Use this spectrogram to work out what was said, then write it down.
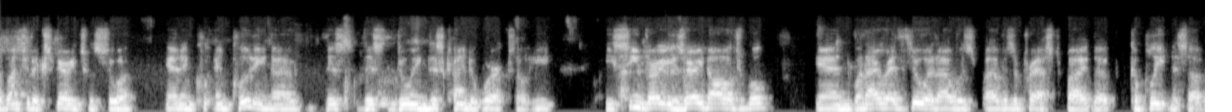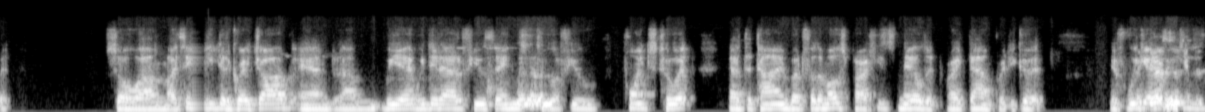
a bunch of experience with sewer and inclu- including, uh, this, this, doing this kind of work. So he, he seemed very, he's very knowledgeable. And when I read through it, I was, I was impressed by the completeness of it. So, um, I think he did a great job and, um, we, we did add a few things to, a few points to it at the time, but for the most part, he's nailed it right down pretty good. If we I get everything he's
